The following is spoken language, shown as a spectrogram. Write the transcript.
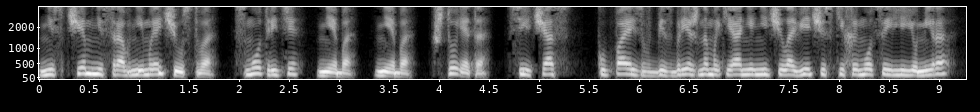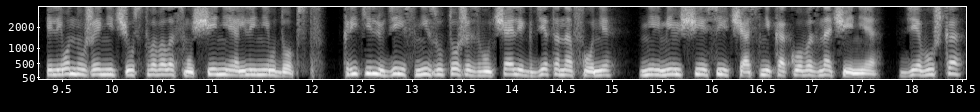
ни с чем не сравнимое чувство. Смотрите, небо, небо, что это? Сейчас, купаясь в безбрежном океане нечеловеческих эмоций ее мира, или он уже не чувствовала смущения или неудобств. Крики людей снизу тоже звучали где-то на фоне, не имеющие сейчас никакого значения. Девушка,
